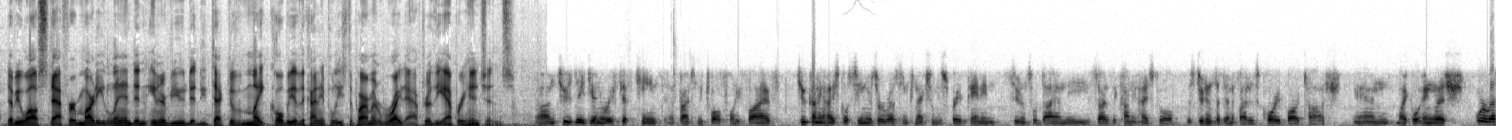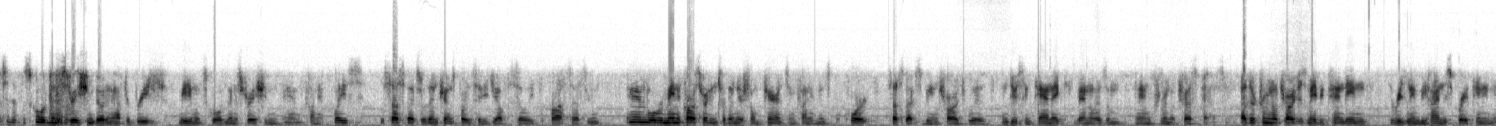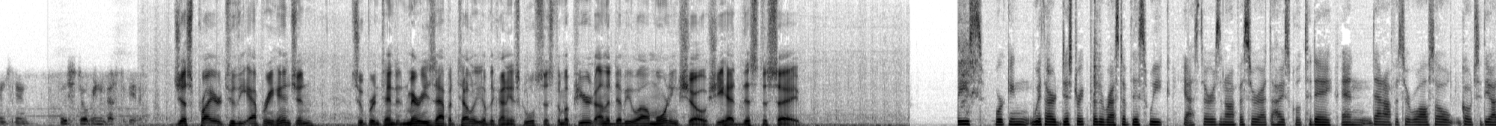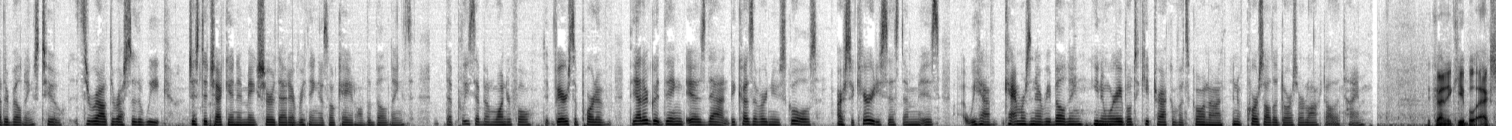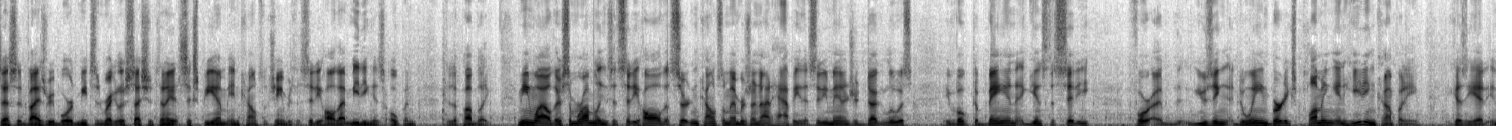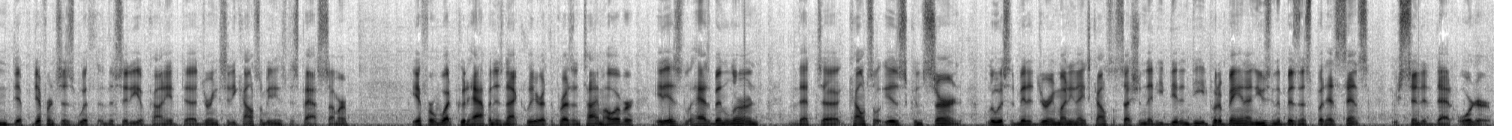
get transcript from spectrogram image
WOW staffer Marty Landon interviewed Detective Mike Colby of the Conneaut Police Department right after the apprehensions. On Tuesday, January 15th, at approximately 12:45, two Conneaut High School seniors were arrested in connection with spray painting. Students will die on the side of the Conneaut High School. The students identified as Corey Bartosh and Michael English were arrested at the school administration building after a brief meeting with school administration and Conneaut Police. The suspects were then transported to the city jail facility for processing and will remain incarcerated until their initial appearance in county Municipal Court. Suspects are being charged with inducing panic, vandalism, and criminal trespassing. Other criminal charges may be pending. The reasoning behind the spray painting incident is still being investigated. Just prior to the apprehension, Superintendent Mary Zappatelli of the County School System appeared on the WL Morning Show. She had this to say. Police working with our district for the rest of this week. Yes, there is an officer at the high school today, and that officer will also go to the other buildings too throughout the rest of the week just to check in and make sure that everything is okay in all the buildings. The police have been wonderful, very supportive. The other good thing is that because of our new schools, our security system is we have cameras in every building. You know, we're able to keep track of what's going on. And of course, all the doors are locked all the time. The Conneaut Cable Access Advisory Board meets in regular session tonight at 6 p.m. in council chambers at City Hall. That meeting is open to the public. Meanwhile, there's some rumblings at City Hall that certain council members are not happy that City Manager Doug Lewis evoked a ban against the city for uh, using Dwayne Burdick's Plumbing and Heating Company because he had differences with the city of Conneaut uh, during city council meetings this past summer. If or what could happen is not clear at the present time. However, it is has been learned that uh, council is concerned. Lewis admitted during Monday night's council session that he did indeed put a ban on using the business, but has since rescinded that order.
